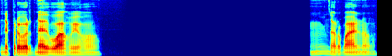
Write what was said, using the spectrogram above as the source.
не приверне увагу його. Нормально.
